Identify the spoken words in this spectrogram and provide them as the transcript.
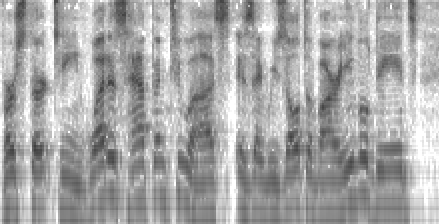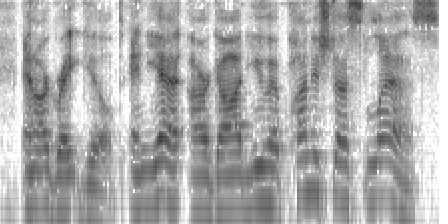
Verse 13 What has happened to us is a result of our evil deeds and our great guilt. And yet, our God, you have punished us less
